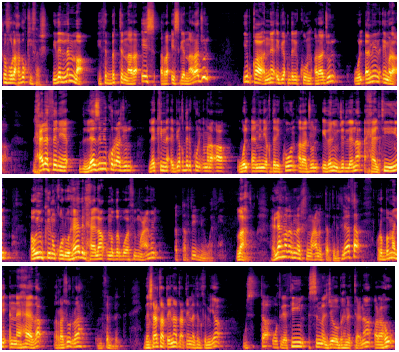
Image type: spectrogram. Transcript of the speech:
شوفوا لاحظوا كيفاش. إذا لما يثبت لنا رئيس الرئيس قالنا رجل يبقى النائب يقدر يكون رجل والأمين امرأة. الحالة الثانية لازم يكون رجل لكن النائب يقدر يكون امرأة والأمين يقدر يكون رجل. إذا يوجد لنا حالتين. أو يمكن نقول هذه الحالة ونضربها في معامل الترتيب اللي هو اثنين لاحظوا علاه ما ضربناش في معامل الترتيب؟ ثلاثة ربما لأن هذا الرجل راه مثبت. إذا شحال تعطينا تعطينا 336 سما الجواب هنا تاعنا راهو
